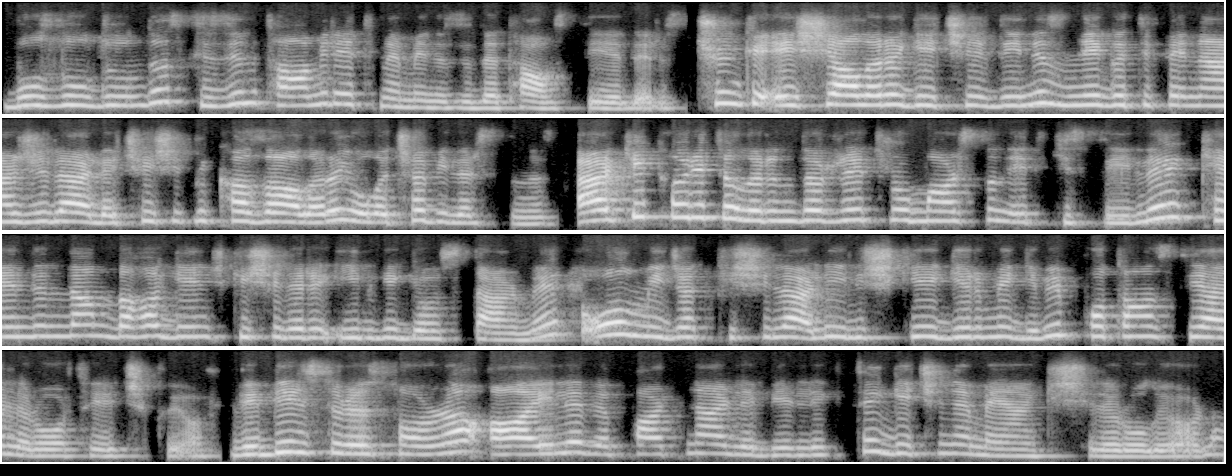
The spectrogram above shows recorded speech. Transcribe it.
bozulduğunda sizin tamir etmemenizi de tavsiye ederiz. Çünkü eşyalara geçirdiğiniz negatif enerjilerle çeşitli kazalara yol açabilirsiniz. Erkek haritalarında retro Mars'ın etkisiyle kendinden daha genç kişilere ilgi gösterme, olmayacak kişilerle ilişkiye girme geçirme gibi potansiyeller ortaya çıkıyor. Ve bir süre sonra aile ve partnerle birlikte geçinemeyen kişiler oluyorlar.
